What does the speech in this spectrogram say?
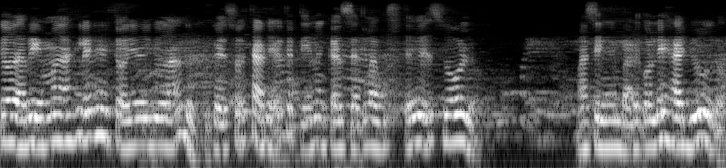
Todavía más les estoy ayudando, porque eso es tarea que tienen que hacerla ustedes solos. Mas sin embargo les ayudo.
